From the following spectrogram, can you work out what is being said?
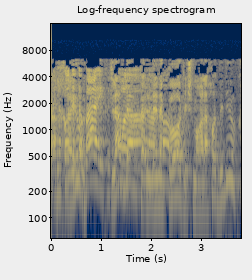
אחריות. לנקות את הבית, לשמור על האחות. לאו דווקא, לנקות, לשמור על האחות, בדיוק.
